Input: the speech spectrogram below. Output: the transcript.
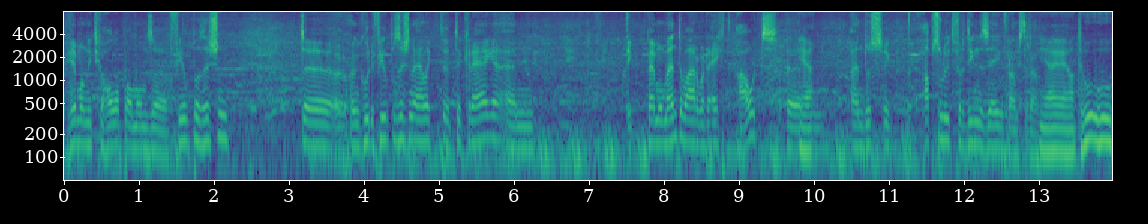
helemaal niet geholpen om onze field position te, een goede field position eigenlijk te, te krijgen. En ik, bij momenten waren we echt oud. Ehm, Ja. En dus ik, absoluut verdiende zegen voor Amsterdam. Ja, ja want hoe, hoe,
